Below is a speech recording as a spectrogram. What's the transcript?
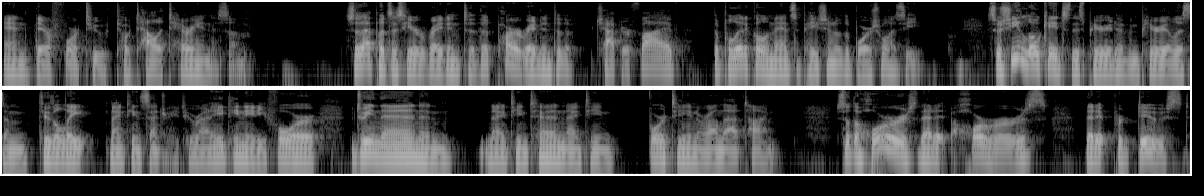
and therefore to totalitarianism. So that puts us here right into the part, right into the chapter five, the political emancipation of the bourgeoisie. So she locates this period of imperialism to the late 19th century, to around 1884. Between then and 1910, 1914, around that time. So the horrors that it horrors that it produced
